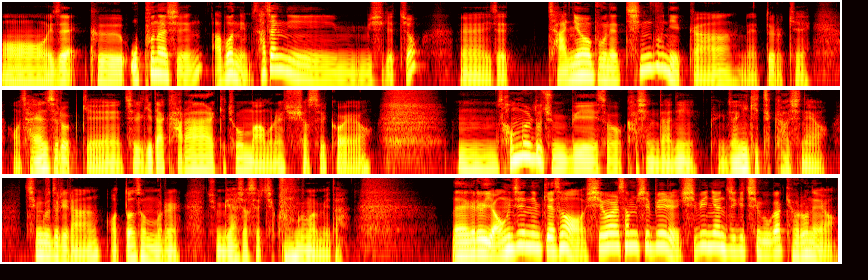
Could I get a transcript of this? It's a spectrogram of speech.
어, 이제 그 오픈하신 아버님, 사장님이시겠죠? 예, 네, 이제 자녀분의 친구니까, 네, 또 이렇게 어, 자연스럽게 즐기다 가라, 이렇게 좋은 마음으로 해주셨을 거예요. 음, 선물도 준비해서 가신다니 굉장히 기특하시네요. 친구들이랑 어떤 선물을 준비하셨을지 궁금합니다. 네, 그리고 영진님께서 10월 30일 12년 지기 친구가 결혼해요.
